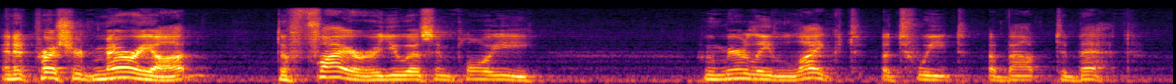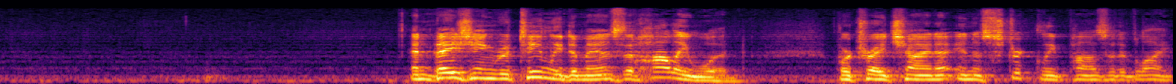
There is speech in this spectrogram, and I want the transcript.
And it pressured Marriott to fire a U.S. employee who merely liked a tweet about Tibet. And Beijing routinely demands that Hollywood portray China in a strictly positive light.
